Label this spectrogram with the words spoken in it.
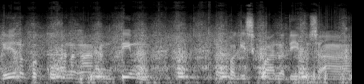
Ngayon ang pagkuha ng aking team ng pag-eskwala dito sa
